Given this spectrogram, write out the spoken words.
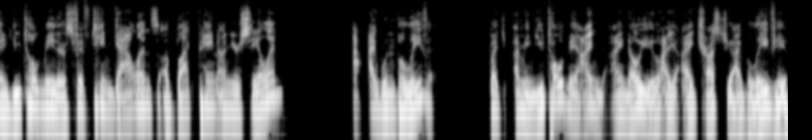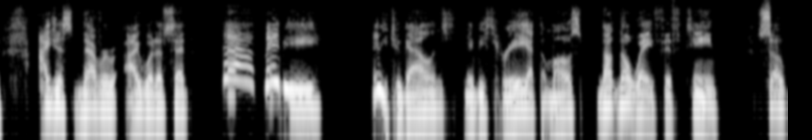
and you told me there's 15 gallons of black paint on your ceiling, I, I wouldn't believe it. But I mean, you told me I I know you, I I trust you, I believe you. I just never I would have said, yeah, maybe, maybe two gallons, maybe three at the most. No, no way, 15. So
